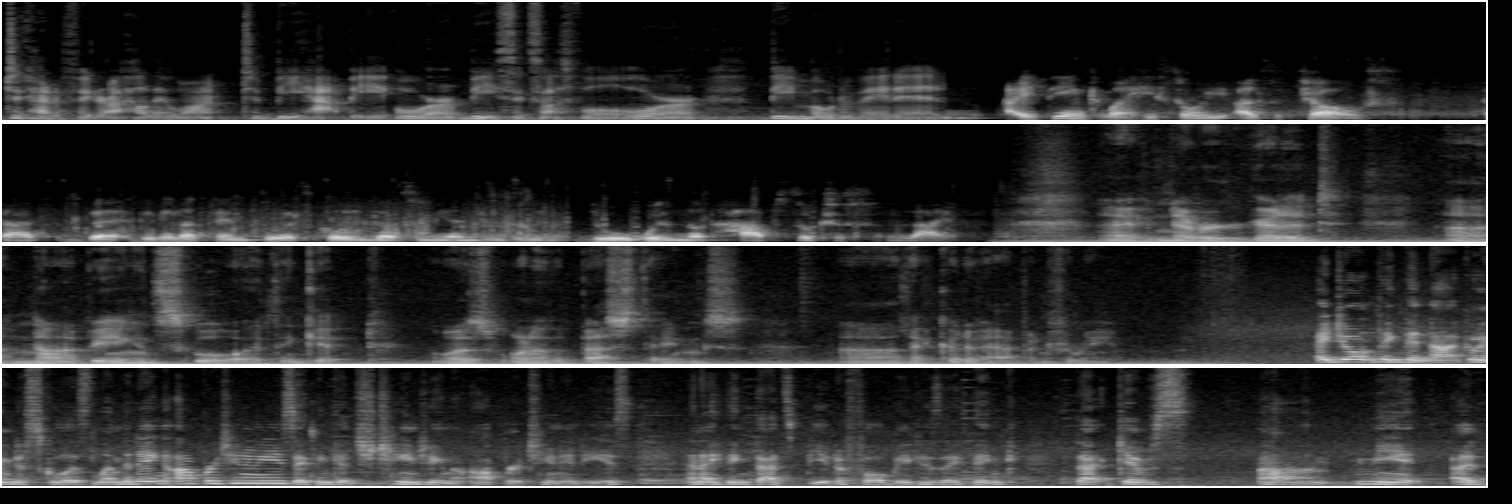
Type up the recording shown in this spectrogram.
to kind of figure out how they want to be happy or be successful or be motivated. I think my history also shows that didn't attend to a school doesn't mean you, you will not have success in life. I've never regretted uh, not being in school. I think it was one of the best things uh, that could have happened for me. I don't think that not going to school is limiting opportunities. I think it's changing the opportunities. And I think that's beautiful because I think that gives um, me a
